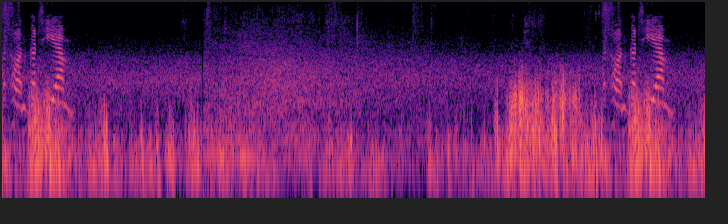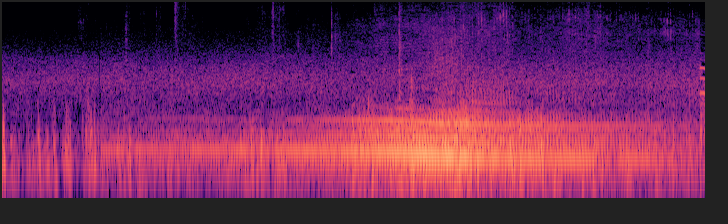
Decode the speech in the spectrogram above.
มาถ อนกระเทียม มาถอนกระเทียม โอ้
